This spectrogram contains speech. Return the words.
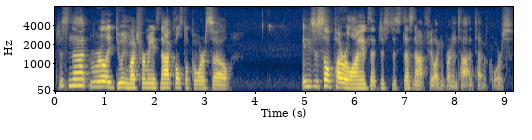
Just not really doing much for me. It's not coastal course, so he's just so putter reliant that just just does not feel like a Brendon Todd type of course.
